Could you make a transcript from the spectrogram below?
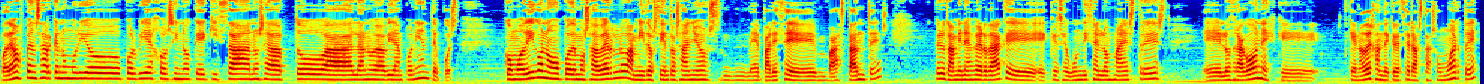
¿Podemos pensar que no murió por viejo, sino que quizá no se adaptó a la nueva vida en Poniente? Pues, como digo, no podemos saberlo. A mí 200 años me parece bastantes. Pero también es verdad que, según dicen los maestres, eh, los dragones que, que no dejan de crecer hasta su muerte,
